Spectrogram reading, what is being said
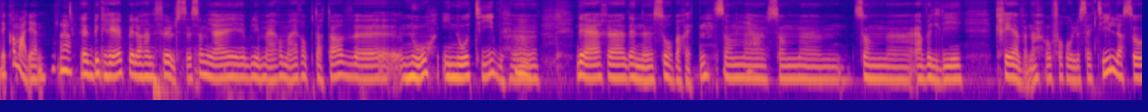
Det kan være en Ja. Et begrep eller en følelse som jeg blir mer og mer opptatt av eh, nå, i nåtid, eh, det er denne sårbarheten som, ja. som, som er veldig krevende å forholde seg til. Altså,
